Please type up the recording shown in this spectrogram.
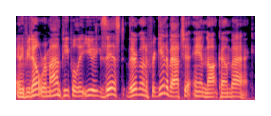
And if you don't remind people that you exist, they're going to forget about you and not come back.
